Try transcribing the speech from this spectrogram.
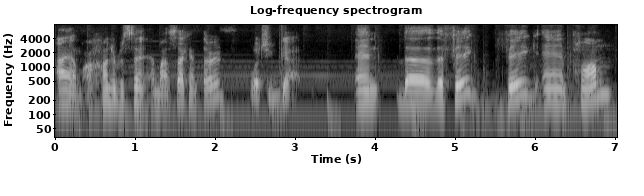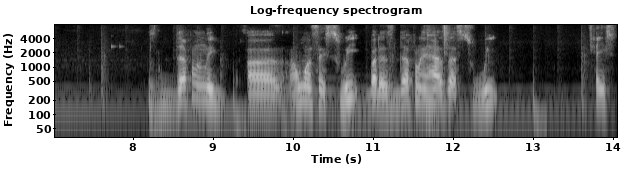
I am 100% in my second third. What you got? And the the fig, fig and plum is definitely uh I don't want to say sweet, but it definitely has that sweet taste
